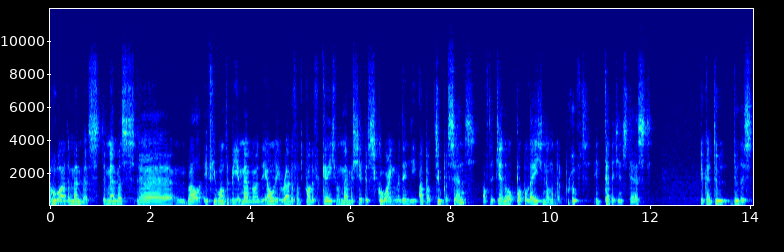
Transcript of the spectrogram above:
who are the members? The members, um, well, if you want to be a member, the only relevant qualification for membership is scoring within the upper 2% of the general population on an approved intelligence test. You can do, do this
